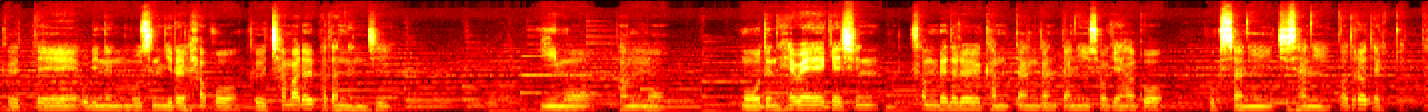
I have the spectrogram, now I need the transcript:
그때에 우리는 무슨 일을 하고 그 참화를 받았는지 이모, 박모, 모든 해외에 계신 선배들을 간단간단히 소개하고 국산이 지산이 떠들어댔겠다.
